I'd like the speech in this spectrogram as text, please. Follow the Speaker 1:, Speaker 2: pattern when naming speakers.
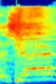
Speaker 1: about.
